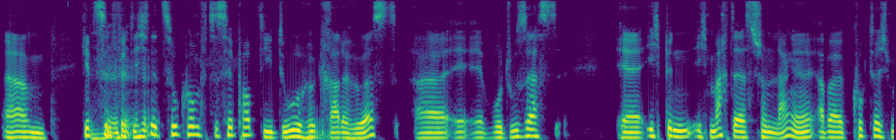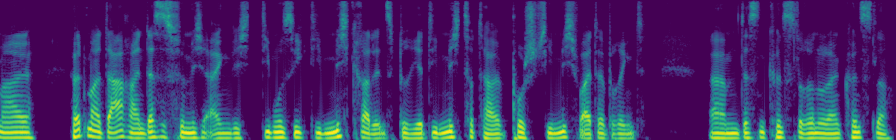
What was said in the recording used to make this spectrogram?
Ähm, Gibt es denn für dich eine Zukunft des Hip-Hop, die du gerade hörst, äh, äh, wo du sagst, äh, ich bin, ich mache das schon lange, aber guckt euch mal, hört mal da rein. Das ist für mich eigentlich die Musik, die mich gerade inspiriert, die mich total pusht, die mich weiterbringt ähm, eine Künstlerin oder ein Künstler?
